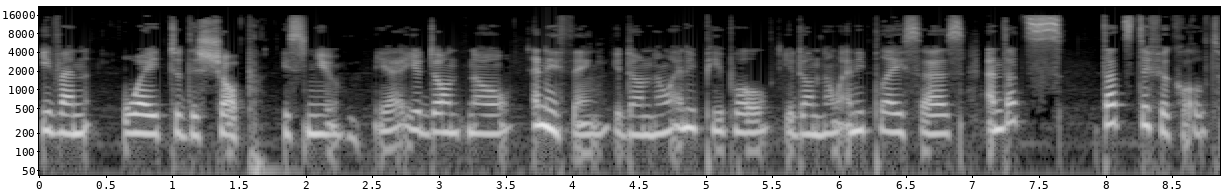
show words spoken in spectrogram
Even way to the shop is new. Yeah, you don't know anything. You don't know any people. You don't know any places, and that's that's difficult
